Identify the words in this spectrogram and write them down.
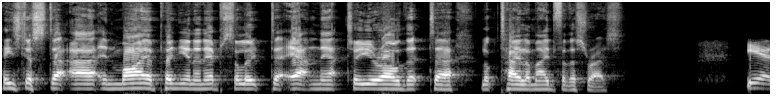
he's just, uh, uh in my opinion, an absolute uh, out and out two year old that uh, looked tailor made for this race. Yeah,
